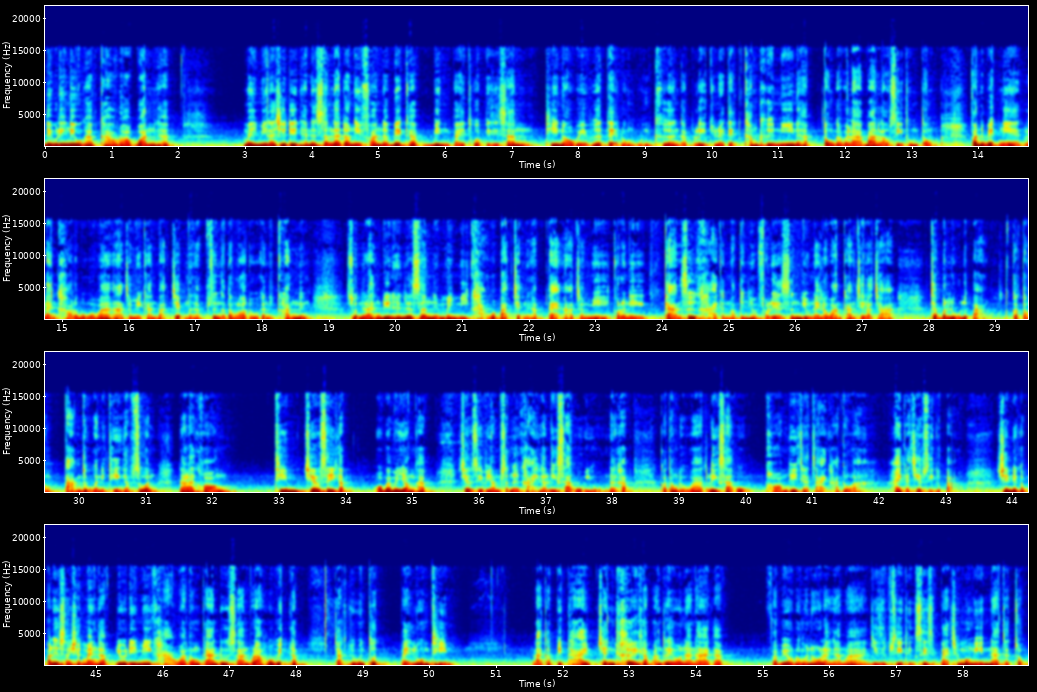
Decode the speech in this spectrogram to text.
ดิวลิงนิวครับข่าวรอบวันครับ ไม่มีรายชื่อดีนแฮนเดอร์สันและดอนนี่ฟันเดอร์เบกครับ บินไปทัวร์ปีซีซั่นที่นอร์เวย์เพื่อเตะลงอุ่นเครื่องกับลีดยูไนเต็ดค่ำคืนนี้นะครับ ตรงกับเวลาบ้านเราสี่ทุ่มตรง ฟันเดอร์เบกเนี่ยแหล่งข่าวระบุมาว่าอาจจะมีการบาดเจ็บนะครับ ซึ่งก็ต้องรอดูกันอีกครั้งหนึ่ง ส่วนในรายของดีนแฮนเดอร์สันเนี่ยไม่มีข่าวว่าบาดเจ็บนะครับ แต่อาจจะมีกรณีการซื้อขายกับนอตติงแฮมฟอร์เรสซึ่งอยู่ในระหว่างการเจรจา จะบรรลุหรือเปล่า ก็ต้องตามดูกันอีกทีครับ ส่วนในรายของทีมเชลซีครับโอบามายองครับ เชลซีพยายามเสนอขายให้กับลีซาอุอยู่นะครับ ก็ต้องดูว่าลีซาอุพร้อมที่จะจ่ายค่าตัวให้กับเชลซีหรือเปล่า เช่นเดียวกับปารีสแซงต์แชร์แมงครับ อยู่ดีมีข่าวว่าต้องการดูซานบราโฮวิชครับ จากยูเวนตุสไปร่วมทีม แล้วก็ปิดท้ายเช่นเคยครับ อังเดรโอนาน่าครับ ฟาบิโอโรมาโนรายงานว่า 24-48 ชั่วโมงนี้น่าจะจบ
